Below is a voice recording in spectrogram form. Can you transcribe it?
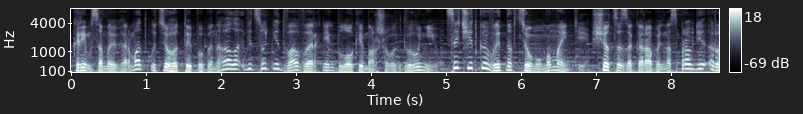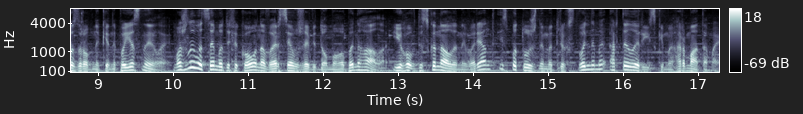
Крім самих гармат, у цього типу бенгала відсутні два верхніх блоки маршових двигунів. Це чітко видно в цьому моменті. Що це за корабль насправді розробники не пояснили. Можливо, це модифікована версія вже відомого бенгала, його вдосконалений варіант із потужними трьохствольними артилерійськими гарматами.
